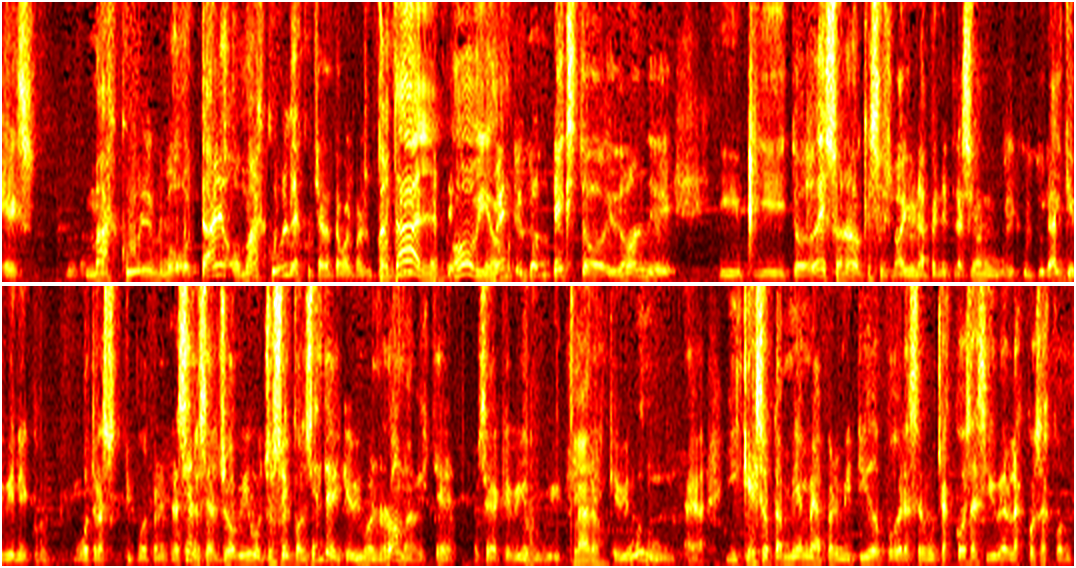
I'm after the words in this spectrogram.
es más cool, o tan o más cool de escuchar a Atahualpa Yupanqui. Total, del obvio. momento, el contexto, de dónde y, y todo eso, ¿no? ¿Qué sé yo? Hay una penetración eh, cultural que viene con otro tipo de penetración. O sea, yo vivo, yo soy consciente de que vivo en Roma, ¿viste? O sea, que vivo, Claro. que vivo en- eh, y que eso también me ha permitido poder hacer muchas cosas y ver las cosas con,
